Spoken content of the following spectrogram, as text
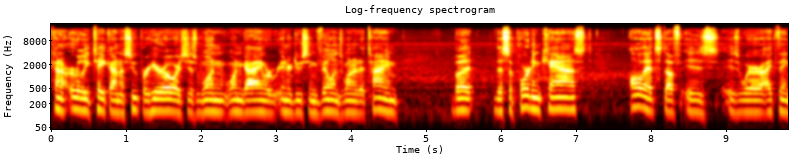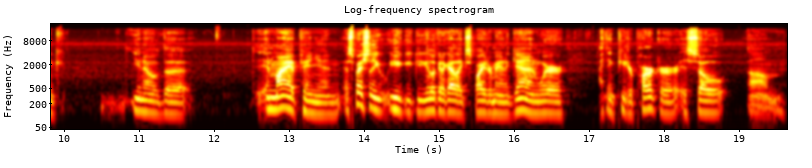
kind of early take on a superhero it's just one one guy and we're introducing villains one at a time but the supporting cast all that stuff is is where i think you know the in my opinion especially you, you look at a guy like spider-man again where i think peter parker is so um,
